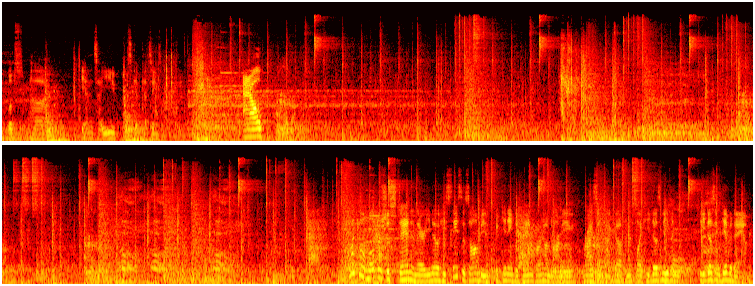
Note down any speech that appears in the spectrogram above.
Whoops. Uh, yeah, that's how you skip cutscenes. Ow! Mulder's just standing there, you know, he sees the zombies beginning to gain ground on me, rising back up, and it's like he doesn't even, he doesn't give a damn.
